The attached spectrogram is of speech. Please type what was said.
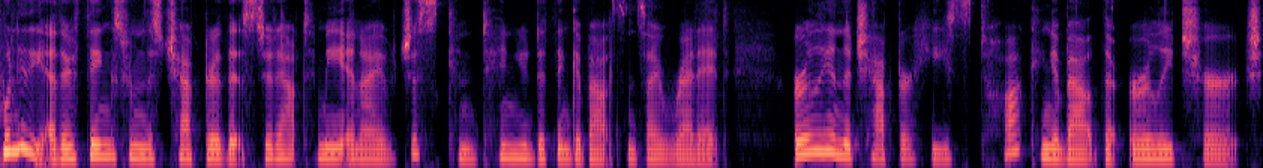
One of the other things from this chapter that stood out to me and I've just continued to think about since I read it. Early in the chapter, he's talking about the early church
